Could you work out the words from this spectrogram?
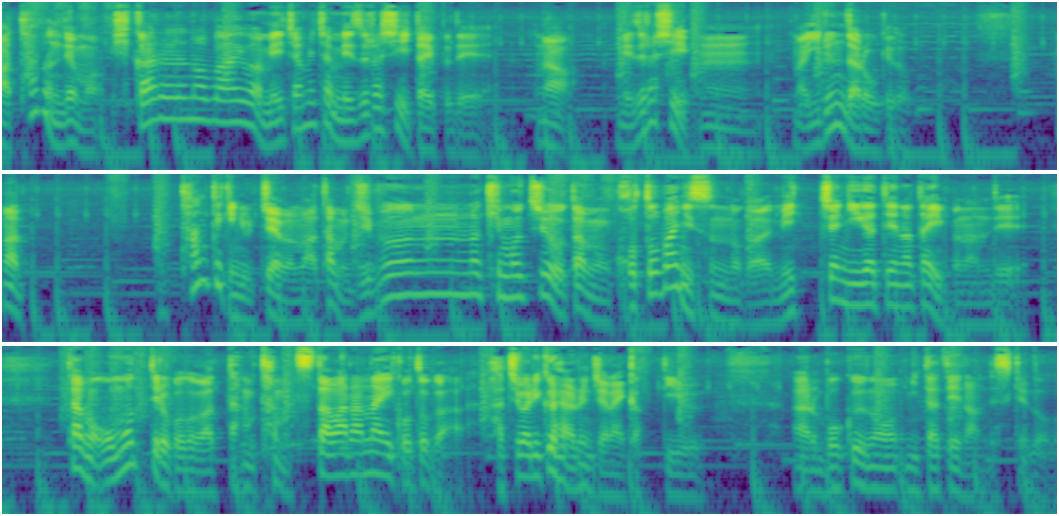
あ多分でも光の場合はめちゃめちゃ珍しいタイプでまあ珍しいうんまあいるんだろうけど。まあ端的に言っちゃえばまあ多分自分の気持ちを多分言葉にするのがめっちゃ苦手なタイプなんで多分思ってることがあっても多分伝わらないことが8割くらいあるんじゃないかっていうあの僕の見立てなんですけど。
